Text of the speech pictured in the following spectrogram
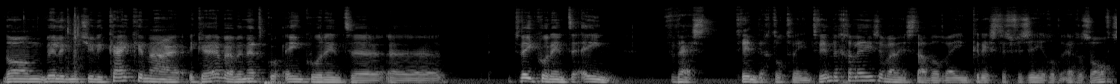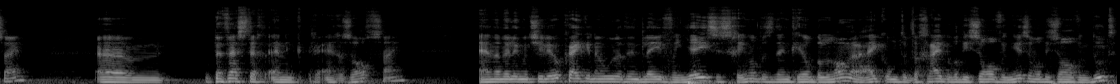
Dan wil ik met jullie kijken naar. Ik, hè, we hebben net 1 Korinthe, uh, 2 Korinthe 1, vers 20 tot 22 gelezen. Waarin staat dat wij in Christus verzegeld en gezalfd zijn. Um, bevestigd en, en gezalfd zijn. En dan wil ik met jullie ook kijken naar hoe dat in het leven van Jezus ging. Want dat is denk ik heel belangrijk om te begrijpen wat die zalving is en wat die zalving doet.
